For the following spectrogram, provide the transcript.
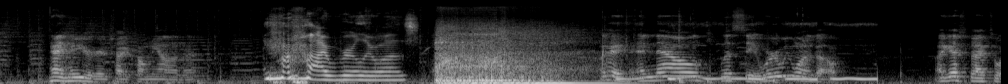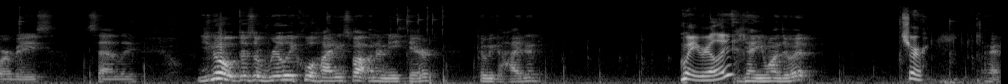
I knew you were gonna try to call me out on that. I really was. Okay, and now, let's see, where do we want to go? I guess back to our base, sadly. You know, there's a really cool hiding spot underneath here that we can hide in. Wait, really? Yeah, you want to do it? Sure. Okay.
